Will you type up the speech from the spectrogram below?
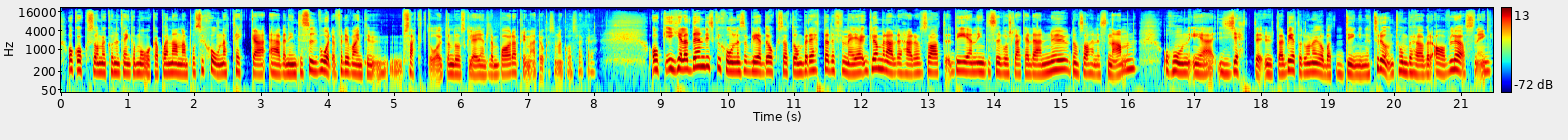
och också om jag kunde tänka mig att åka på en annan position, att täcka även intensivvården, för det var inte sagt då, utan då skulle jag egentligen bara primärt åka som narkosläkare. Och i hela den diskussionen så blev det också att de berättade för mig, jag glömmer aldrig det här, de sa att det är en intensivvårdsläkare där nu, de sa hennes namn och hon är jätteutarbetad, hon har jobbat dygnet runt, hon behöver avlösning.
